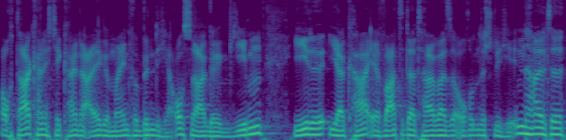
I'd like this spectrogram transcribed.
Auch da kann ich dir keine allgemein verbindliche Aussage geben. Jede IAK erwartet da teilweise auch unterschiedliche Inhalte.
